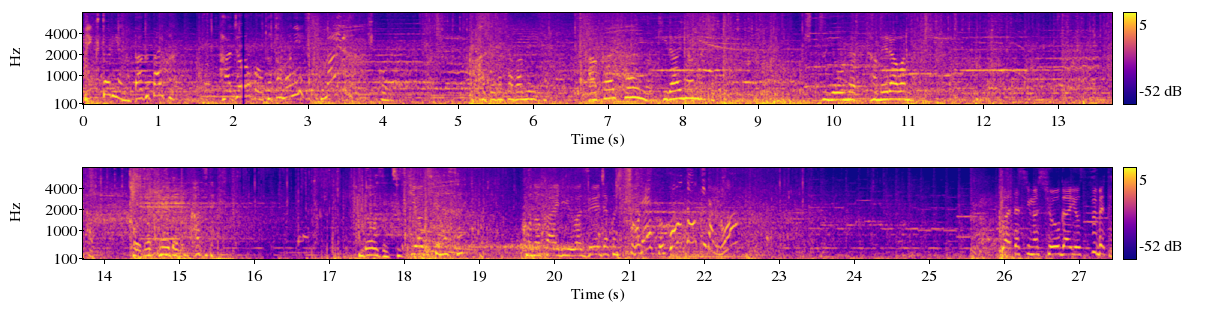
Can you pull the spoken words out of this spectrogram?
ビクトリアのバグパイプい行為は嫌いなんだけど必要ならためらわない。この程度の数で。どうぞ続きをつけなさい。この海流は脆弱にそれ不法投棄だよ私が障害を全て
